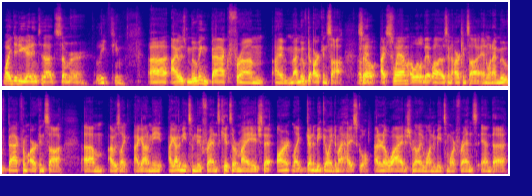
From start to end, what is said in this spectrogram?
Why did you get into that summer league team? Uh, I was moving back from I, I moved to Arkansas, okay. so I swam a little bit while I was in Arkansas, and when I moved back from Arkansas, um, I was like, I gotta meet, I gotta meet some new friends, kids that are my age that aren't like gonna be going to my high school. I don't know why, I just really wanted to meet some more friends, and uh,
